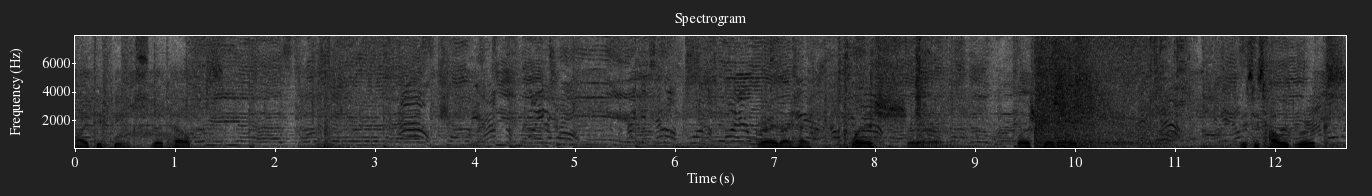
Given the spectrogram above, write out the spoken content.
whitey things that help great I have flash uh, flash grenade. This is how it works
